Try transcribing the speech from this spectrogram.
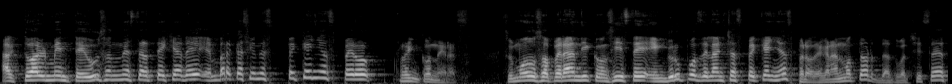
actualmente usan una estrategia de embarcaciones pequeñas pero rinconeras. Su modus operandi consiste en grupos de lanchas pequeñas, pero de gran motor, that's what she said,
